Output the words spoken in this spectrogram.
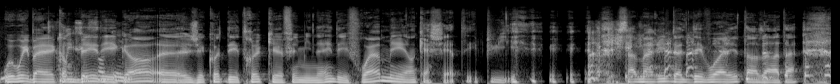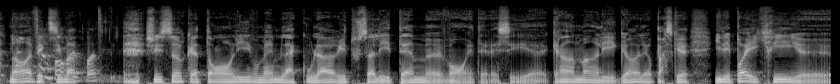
oui, oui, ben comme bien des gars, euh, j'écoute des trucs féminins des fois, mais en cachette. Et puis ça m'arrive de le dévoiler de temps en temps. Non, effectivement. Je suis sûr que ton livre, même la couleur et tout ça, les thèmes euh, vont intéresser euh, grandement les gars, là, parce que il n'est pas écrit euh,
